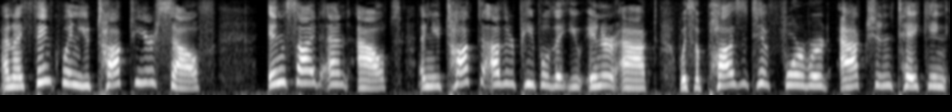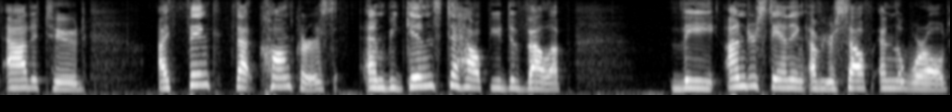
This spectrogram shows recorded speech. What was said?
And I think when you talk to yourself, inside and out, and you talk to other people that you interact with a positive, forward, action taking attitude, I think that conquers and begins to help you develop the understanding of yourself and the world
